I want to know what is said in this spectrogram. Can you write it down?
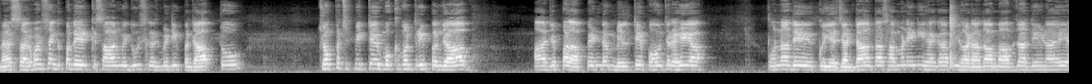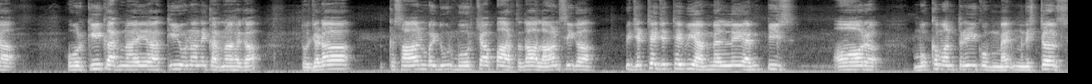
ਮੈਂ ਸਰਵਣ ਸਿੰਘ ਪੰਧੇਰ ਕਿਸਾਨ ਮਜ਼ਦੂਰ ਸੰਘਰਸ਼ ਕਮੇਟੀ ਪੰਜਾਬ ਤੋਂ ਚੁੱਪ ਚਪੀਤੇ ਮੁੱਖ ਮੰਤਰੀ ਪੰਜਾਬ ਅੱਜ ਭਲਾ ਪਿੰਡ ਮਿਲ ਤੇ ਪਹੁੰਚ ਰਹੇ ਆ। ਉਹਨਾਂ ਦੇ ਕੋਈ ਏਜੰਡਾ ਤਾਂ ਸਾਹਮਣੇ ਨਹੀਂ ਹੈਗਾ ਵੀ ਹੜਾਂ ਦਾ ਮੁਆਵਜ਼ਾ ਦੇਣ ਆਏ ਆ, ਹੋਰ ਕੀ ਕਰਨ ਆਏ ਆ, ਕੀ ਉਹਨਾਂ ਨੇ ਕਰਨਾ ਹੈਗਾ। ਤੋਂ ਜਿਹੜਾ ਕਿਸਾਨ ਮਜ਼ਦੂਰ ਮੋਰਚਾ ਭਾਰਤ ਦਾ ਐਲਾਨ ਸੀਗਾ ਵੀ ਜਿੱਥੇ ਜਿੱਥੇ ਵੀ ਐਮਐਲਏ ਐਮਪੀਸ ਔਰ ਮੁੱਖ ਮੰਤਰੀ ਕੋ ਮਿਨਿਸਟਰਸ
